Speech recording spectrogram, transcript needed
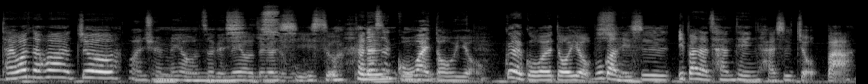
台湾的话就完全没有这个、嗯、没有这个习俗，可能是国外都有，对、嗯，国外都有。不管你是一般的餐厅还是酒吧，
